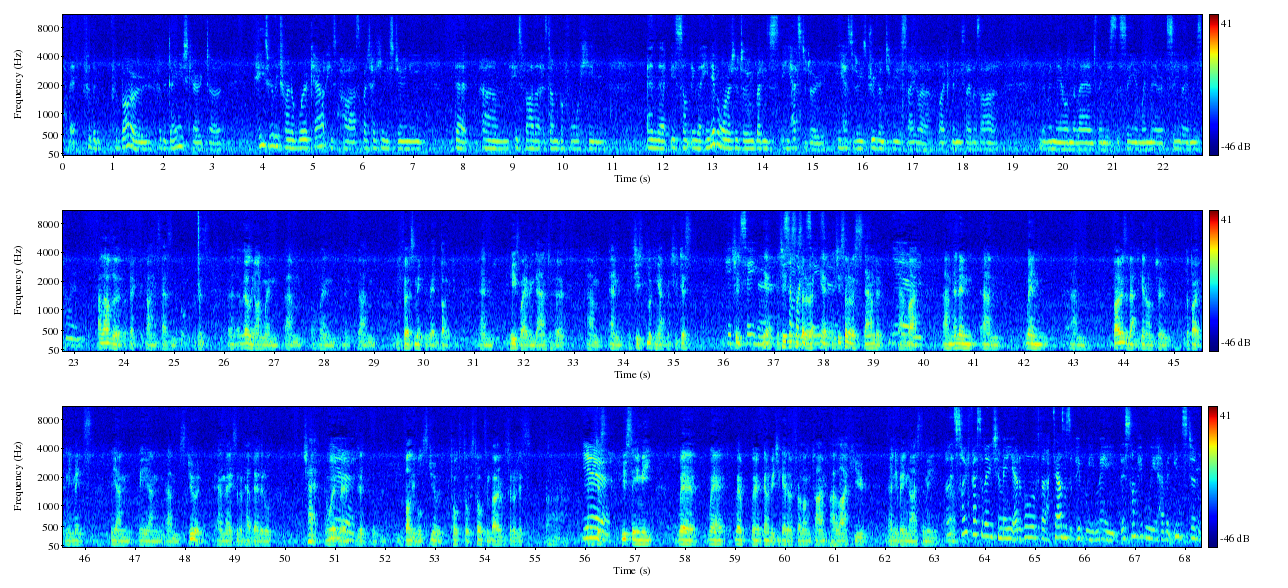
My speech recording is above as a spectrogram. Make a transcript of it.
But for the for Bo, for the Danish character, he's really trying to work out his past by taking this journey that um, his father has done before him, and that is something that he never wanted to do, but is he has to do. He has to do. He's driven to be a sailor, like many sailors are. You know, when they're on the land, they miss the sea, and when they're at sea, they miss home. I love the effect that kindness has in the book because early on, when um, when um, you first meet the red boat, and he's waving down to her, um, and she's looking up, and she just He can see her. yeah, and she's just sort of sees yeah, her. and she's sort of astounded Yeah. by, it. um, and then um, when um, Bo's about to get onto the boat, and he meets the young the young um, steward, and they sort of have their little chat, where, where the, the, the voluble steward talks, talks, talks, and Bo sort of just Yeah. just, you see me, we're, we're, we're, we're going to be together for a long time. I like you, and you're being nice to me. Well, it's so fascinating to me. Out of all of the thousands of people you meet, there's some people you have an instant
